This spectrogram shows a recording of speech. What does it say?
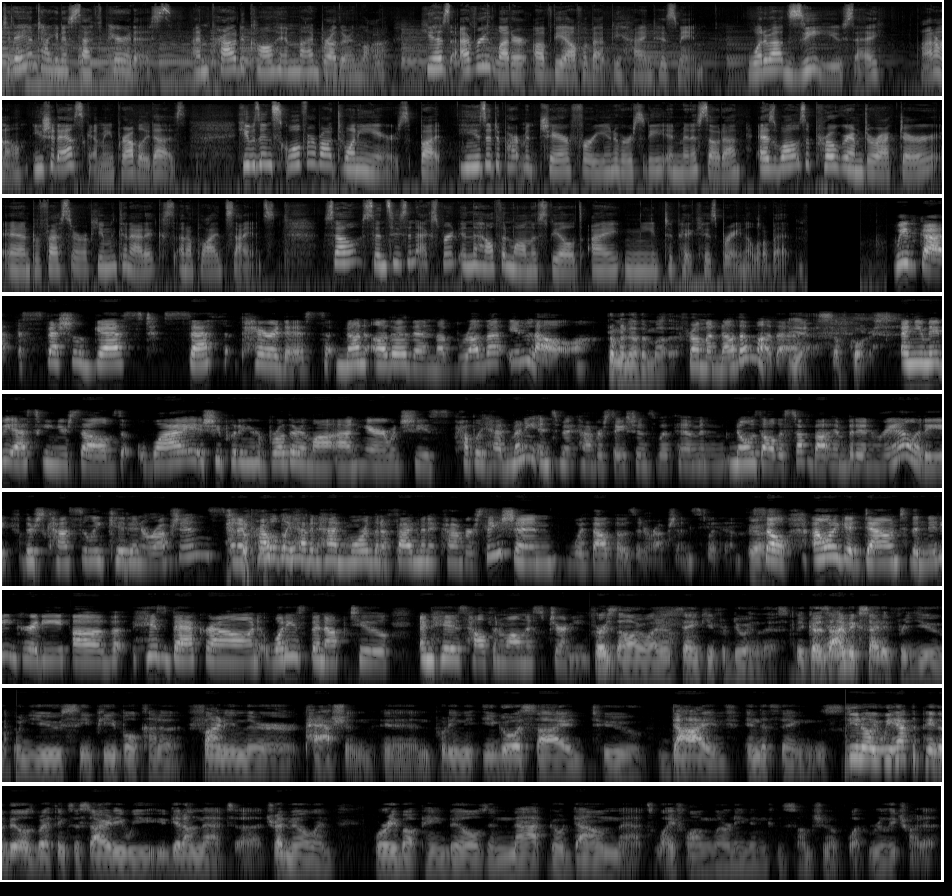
Today I'm talking to Seth Paradis. I'm proud to call him my brother in law. He has every letter of the alphabet behind his name. What about Z, you say? I don't know. You should ask him. He probably does. He was in school for about 20 years, but he's a department chair for a university in Minnesota, as well as a program director and professor of human kinetics and applied science. So, since he's an expert in the health and wellness field, I need to pick his brain a little bit. We've got a special guest, Seth Paradis, none other than the brother in law From another mother. from another mother. Yes, of course. And you may be asking yourselves, why is she putting her brother in law on here when she's probably had many intimate conversations with him and knows all this stuff about him? But in reality, there's constantly kid interruptions, and I probably haven't had more than a five minute conversation without those interruptions with him. So I want to get down to the nitty gritty of his background, what he's been up to, and his health and wellness journey. First of all, I want to thank you for doing this because Yeah. I'm excited for you when you see people kind of finding their passion and putting the ego aside to dive into things. You know, we have to pay the bills, but I think society, we you get on that uh, treadmill and worry about paying bills and not go down that lifelong learning and consumption of what really try to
